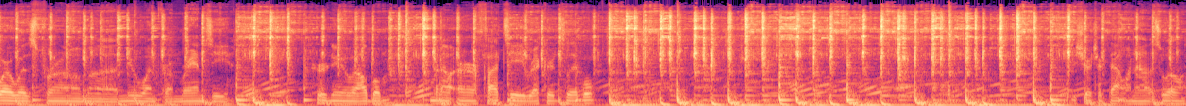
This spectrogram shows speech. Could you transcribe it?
Before was from a new one from Ramsey, her new album coming out on her Fati Records label. Be sure to check that one out as well.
